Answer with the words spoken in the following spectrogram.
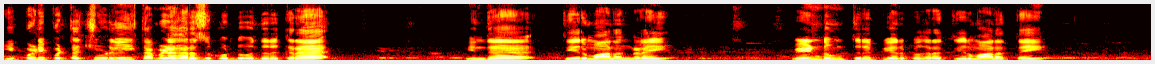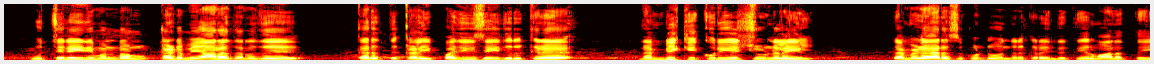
இப்படிப்பட்ட சூழலில் தமிழக அரசு கொண்டு வந்திருக்கிற இந்த தீர்மானங்களை மீண்டும் திருப்பி அனுப்புகிற தீர்மானத்தை உச்சநீதிமன்றம் கடுமையான தனது கருத்துக்களை பதிவு செய்திருக்கிற நம்பிக்கைக்குரிய சூழ்நிலையில் தமிழக அரசு கொண்டு வந்திருக்கிற இந்த தீர்மானத்தை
